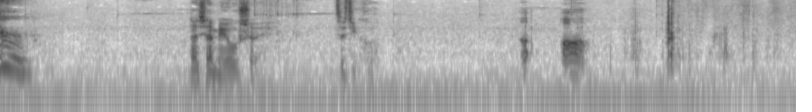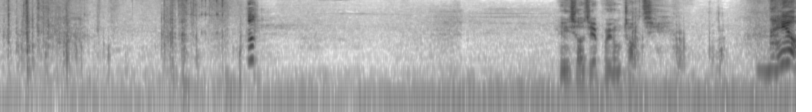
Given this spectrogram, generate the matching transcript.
那下面有水，自己喝。哦哦。林小姐不用着急。没有。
